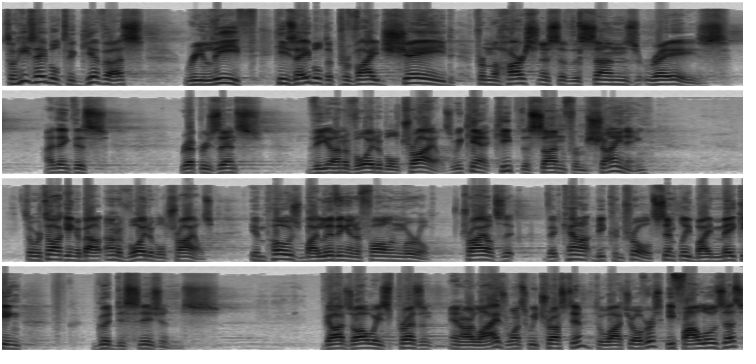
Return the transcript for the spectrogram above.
So he's able to give us relief. He's able to provide shade from the harshness of the sun's rays. I think this represents the unavoidable trials. We can't keep the sun from shining. So we're talking about unavoidable trials imposed by living in a fallen world, trials that, that cannot be controlled simply by making good decisions. God's always present in our lives once we trust Him to watch over us. He follows us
